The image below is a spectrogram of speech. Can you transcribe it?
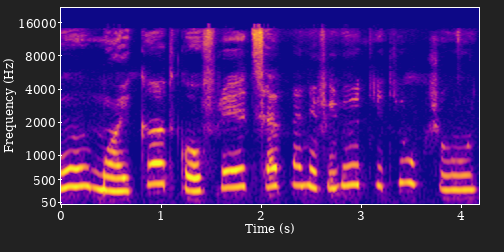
Oh my god Gofret sen benimle flört ediyormuşsun.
